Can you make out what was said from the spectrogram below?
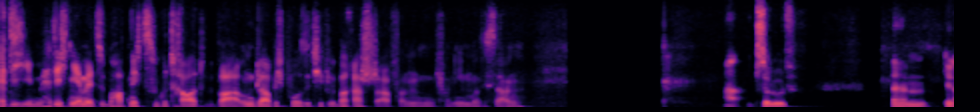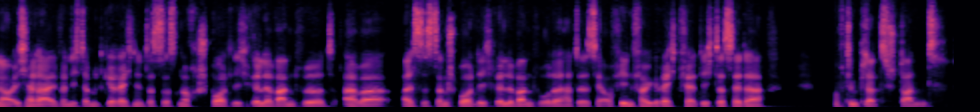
hätte ich ihm, hätte ich Niemetz überhaupt nicht zugetraut, war unglaublich positiv überrascht davon, von ihm, muss ich sagen. Absolut. Ähm, genau, ich hatte einfach nicht damit gerechnet, dass das noch sportlich relevant wird, aber als es dann sportlich relevant wurde, hatte es ja auf jeden Fall gerechtfertigt, dass er da auf dem Platz stand.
